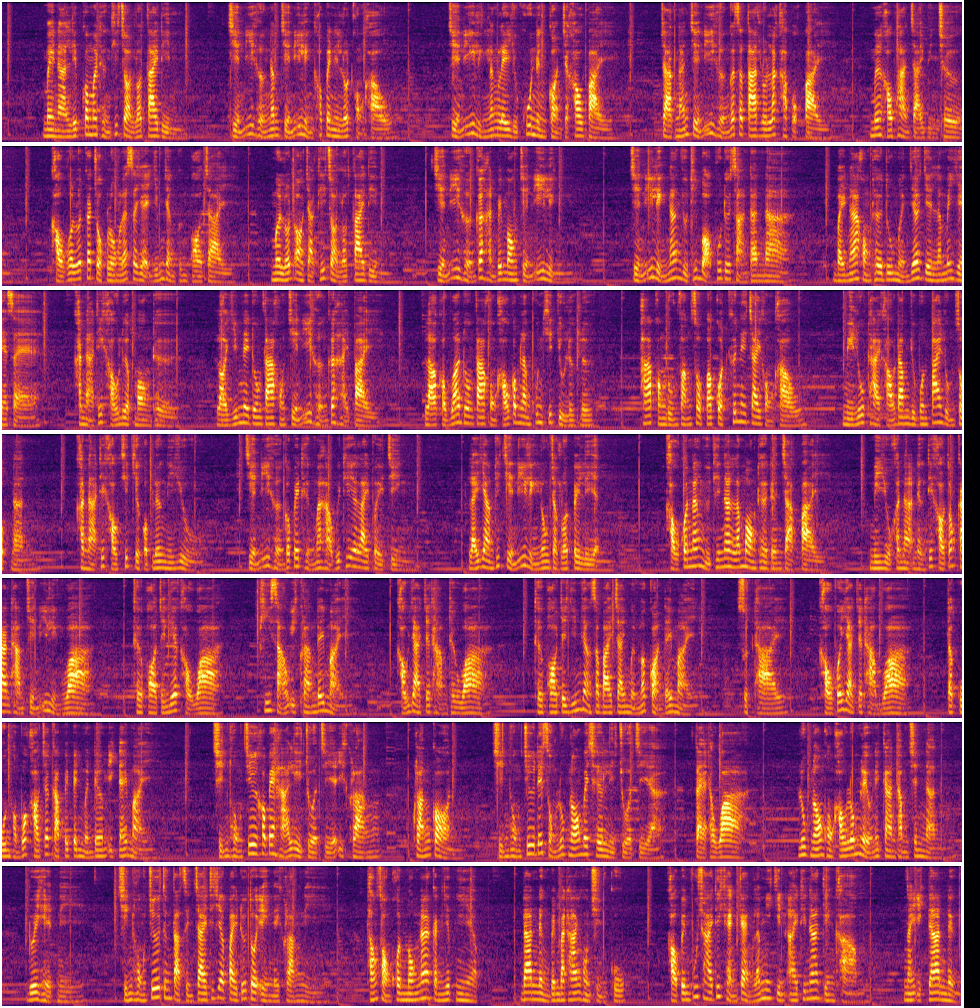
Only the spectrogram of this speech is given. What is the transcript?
ไม่นานลิฟต์ก็มาถึงที่จอดรถใต้ดิน เจียนอี้เหิงนำเจียนอี้หลิงเข้าไปในรถของเขา เจียนอี้หลิงลังเลอยู่คู่หนึ่งก่อนจะเข้าไป จากนั้นเจียนอี้เหิงก็สตาร์ทรถและขับออกไป เมื่อเขาผ่านจ่ายหวินเชิง เขาก็ลดกระจกลงและเสยยิ้มอย่างพึงพอใจ เมื่อรถออกจากที่จอดรถใต้ดิน เจียนอี้เหิงก็หันไปมองเจียนอี้หลิง เจียนอี้หลิงนั่งอยู่ที่เบาะผู้โดยสารด้านหน้า ใบหน้าของเธอดูเหมือนเยือกเย็นและไม่แยแส ขณะที่เขาเหลือบมองเธอ รอยยิ้มในดวงตาของเจียนอี้เหิงก็หายไป ราวกับว่าดวงตาของเขากำลังคุ้นคิดอยู่ลึกๆ ภาพของหลุมฝังศพปรากฏขึ้นในใจของเขา มีรูปถ่ายขาวดำอยู่บนป้ายหลุมศพนั้น ขณะที่เขาคิดเกี่ยวกับเรื่องนี้อยู่ เจียนอี้เหิงก็ไปถึงมหาวิทยาลัยเป่ยจิง และยามที่เจียนอี้หลิงลงจากรถไปเรียน เขาก็นั่งอยู่ที่นั่นและมองเธอเดินจากไป มีอยู่ขณะหนึ่งที่เขาต้องการถามเจียนอี้หลิงว่า เธอพอจะเรียกเขาว่า พี่สาวอีกครั้งได้ไหม เขาอยากจะถามเธอว่า เธอพอจะยิ้มอย่างสบายใจเหมือนเมื่อก่อนได้ไหม สุดท้าย เขาก็อยากจะถามว่าตระกูลของพวกเขาจะกลับไปเป็นเหมือนเดิมอีกได้ไหม ชินหงจื้อเข้าไปหาหลี่จัวเจียอีกครั้ง ครั้งก่อนชินหงจื้อได้ส่งลูกน้องไปเชิญหลี่จัวเจีย แต่ทว่า ลูกน้องของเขาล้มเหลวในการทำเช่นนั้น ด้วยเหตุนี้ชินหงจื้อจึงตัดสินใจที่จะไปด้วยตัวเองในครั้งนี้ ทั้งสองคนมองหน้ากันเงียบๆด้านหนึ่งเป็นประธานของฉินกุ๊กเขาเป็นผู้ชายที่แข็งแกร่งและมีกลิ่นอายที่น่าเกรงขาม ในอีกด้านหนึ่ง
